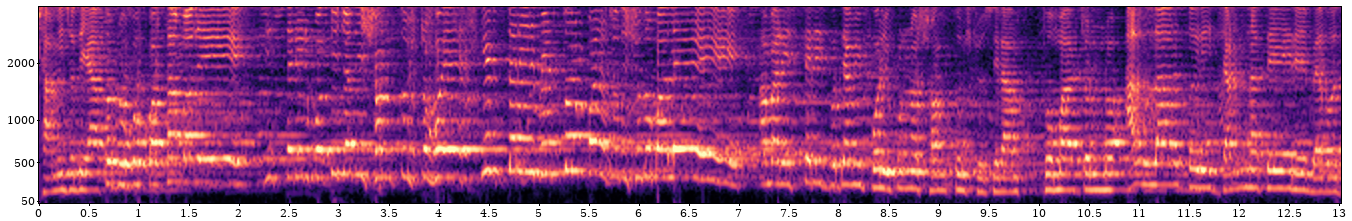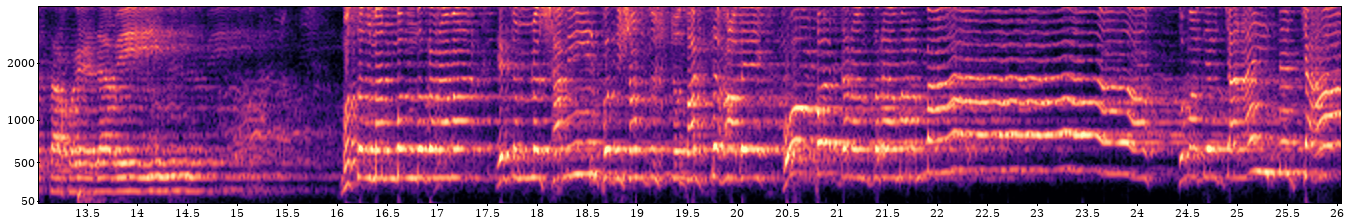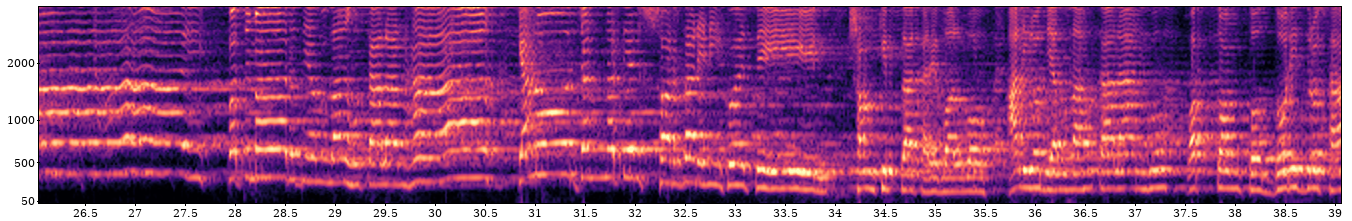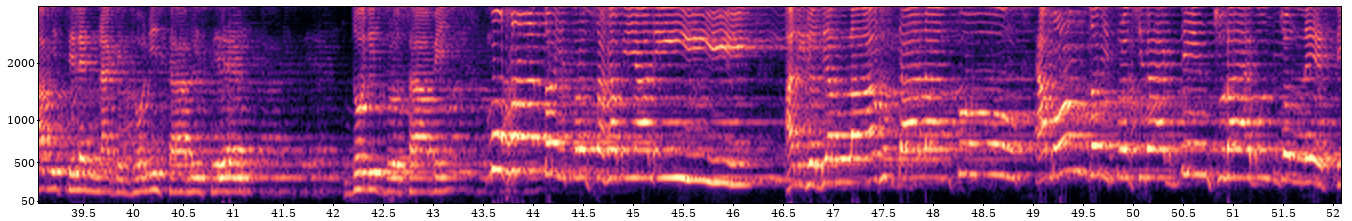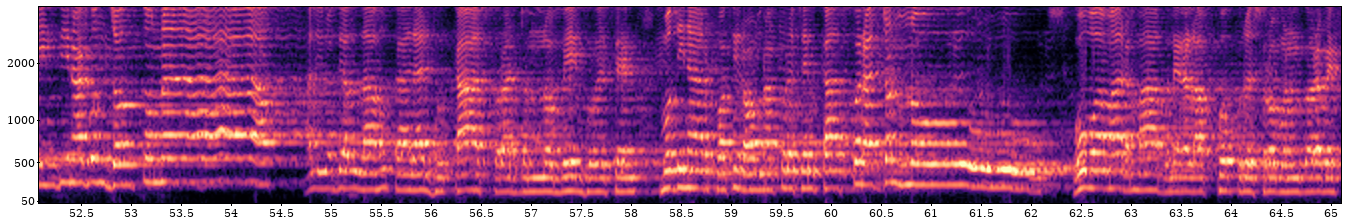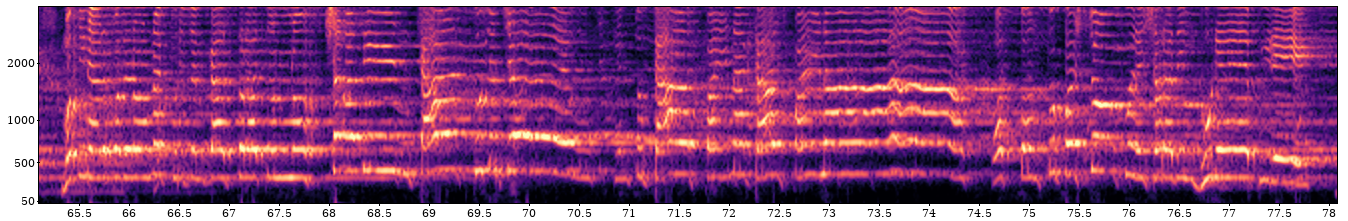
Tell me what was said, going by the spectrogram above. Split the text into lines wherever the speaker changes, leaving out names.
স্বামী যদি এতটুকু কথা বলে, স্ত্রীর প্রতি যদি সন্তুষ্ট হয়ে, স্ত্রীর মৃত্যুর পরে যদি শুধু বলে, আমার স্ত্রীর প্রতি আমি পরিপূর্ণ সন্তুষ্ট ছিলাম, তোমার জন্য আল্লাহর তৈরি জান্নাতের ব্যবস্থা হয়ে যাবে। মুসলমান বন্ধুগণ আমার, এজন্য স্বামীর প্রতি সন্তুষ্ট থাকতে হবে। ও পর্দানন্তরে আমার মা, তোমাদের জানাইতে চাই। কেন জান্নাতের সর্দারিনী হয়েছেন? সংক্ষিপ্ত আকারে বলব, আলী অত্যন্ত দরিদ্র সাহাবী ছিলেন নাকি ধনী ছিলেন? দরিদ্র এমন দরিদ্র ছিল, একদিন চুলায় আগুন জ্বললে, তিন দিন আগুন জ্বলত না। আলী রদে আল্লাহ কাজ করার জন্য বের হয়েছেন, মদিনার পথে রওনা করেছেন কাজ করার জন্য। ও আমার মা বোনেরা লক্ষ্য করে শ্রবণ করবেন। মদিনার পথে রওনা করেছেন কাজ করার জন্য। সারাদিন কাজ খুঁজেছেন, কিন্তু কাজ পায় না, কাজ পায় না। অত্যন্ত কষ্ট করে সারাদিন ঘুরে ফিরে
